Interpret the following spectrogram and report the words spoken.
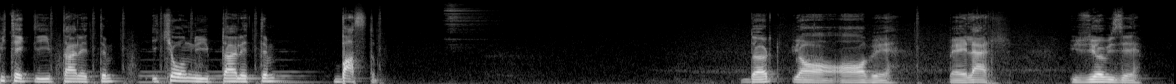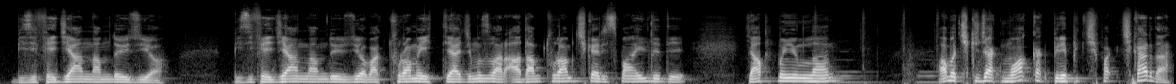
Bir tekliği iptal ettim. İki onluyu iptal ettim. Bastım. 4 ya abi. Beyler. Üzüyor bizi. Bizi feci anlamda üzüyor. Bizi feci anlamda üzüyor. Bak Turam'a ihtiyacımız var. Adam Turam çıkar İsmail dedi. Yapmayın lan. Ama çıkacak muhakkak bir epik çıkar da.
